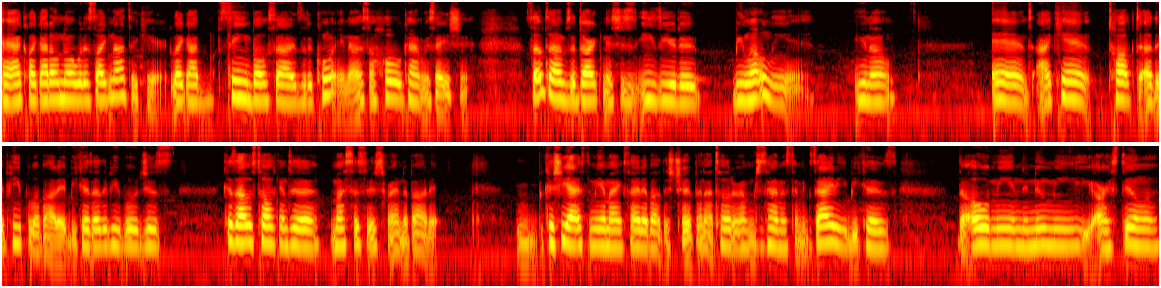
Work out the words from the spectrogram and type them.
and act like I don't know what it's like not to care. Like I've seen both sides of the coin. You know, it's a whole conversation. Sometimes the darkness is easier to be lonely in, you know? And I can't talk to other people about it because other people just, because I was talking to my sister's friend about it. Because she asked me, Am I excited about this trip? And I told her I'm just having some anxiety because the old me and the new me are still,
